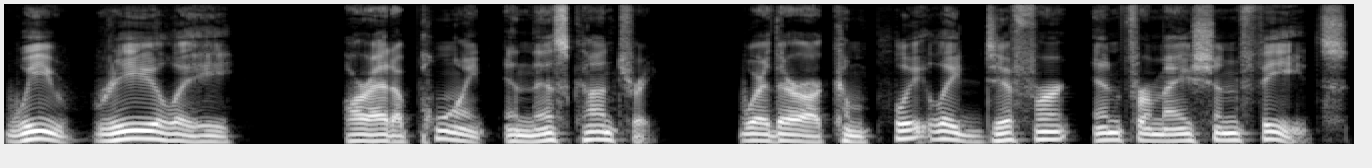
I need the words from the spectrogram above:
We really are at a point in this country where there are completely different information feeds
